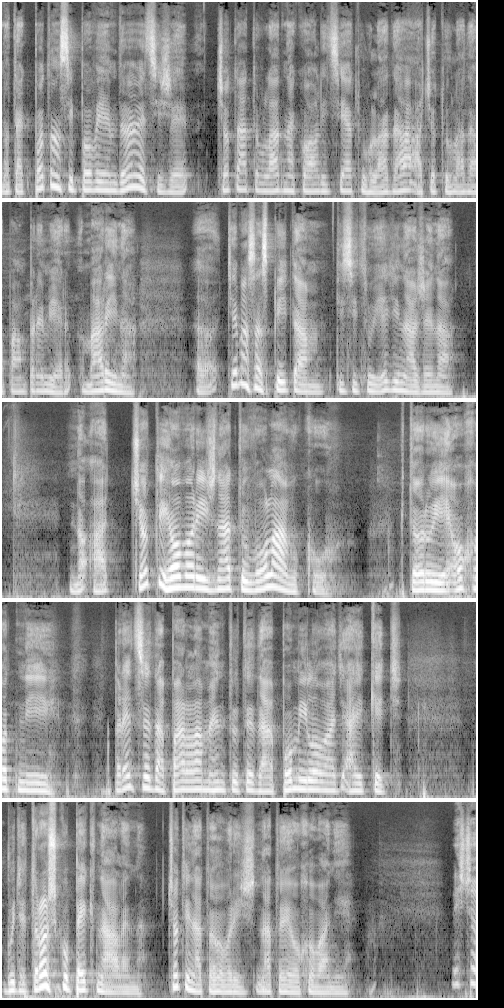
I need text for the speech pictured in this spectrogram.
no tak potom si poviem dve veci, že čo táto vládna koalícia tu hľadá a čo tu hľadá pán premiér. Marina, e, teba sa spýtam, ty si tu jediná žena, No a čo ty hovoríš na tú volávku, ktorú je ochotný predseda parlamentu teda pomilovať, aj keď bude trošku pekná len. Čo ty na to hovoríš, na to jeho chovanie? Vieš čo,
